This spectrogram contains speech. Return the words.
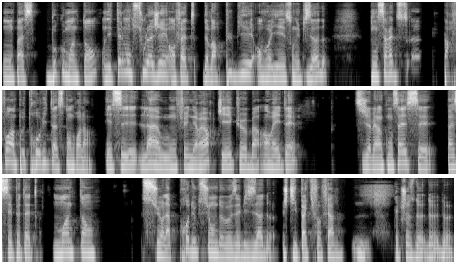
On passe beaucoup moins de temps. On est tellement soulagé en fait d'avoir publié envoyé son épisode qu'on s'arrête parfois un peu trop vite à cet endroit-là. Et c'est là où on fait une erreur qui est que bah, en réalité si j'avais un conseil, c'est passer peut-être moins de temps sur la production de vos épisodes. Je dis pas qu'il faut faire quelque chose de, de,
